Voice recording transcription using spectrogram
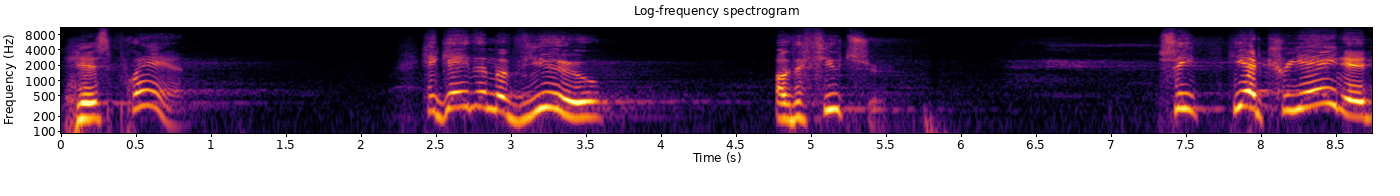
his plan. He gave them a view of the future. See, he had created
